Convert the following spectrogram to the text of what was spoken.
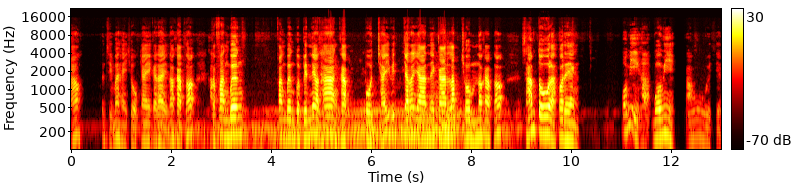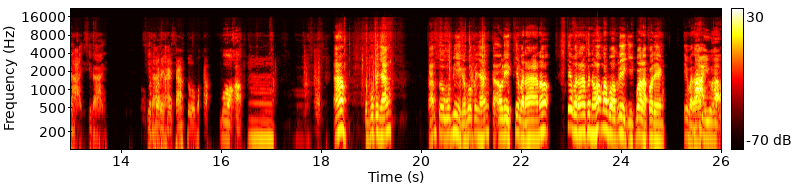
อ้าเพิ่นสิมาให้โชคใหญ่ก็ได้เนาะครับเนาะครับ ก็ฟังเบิงฟังเบิงเพื่อเป็นแนวทางครับ โปรดใช้วิจารณญาณในการรับชมเนาะครับ เนาะสามตัวล่ะพ่อแดงบ่มีครับ โบมีครับ โอ้ยเสียดายเสียดายเสีเพิ่ยนดายบ่ได้ให้สามตัวบ่ครับบอครับ อืมครับ เอ้าก็บ่เป็นหยังสามตัวบ่มีก็บ่เป็นหยังก็เอาเลขเทวดาเนาะเทวดาเพิ่นเหาะมาบอกเลขอีกบ่ล่ะพ่อแดงเทวดามาอยู่ครับ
